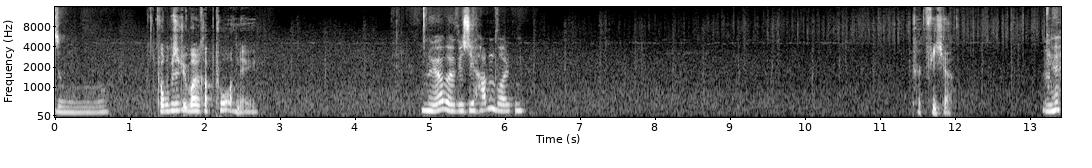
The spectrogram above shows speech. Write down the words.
So. Warum sind überall Raptoren, ey? Naja, weil wir sie haben wollten. Kackviecher. Ne?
